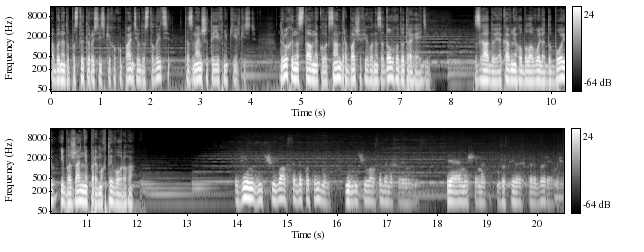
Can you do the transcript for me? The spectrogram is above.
аби не допустити російських окупантів до столиці та зменшити їхню кількість. Друг і наставник Олександра бачив його незадовго до трагедії. Згадує, яка в нього була воля до бою і бажання перемогти ворога. Він відчував себе потрібним, він відчував себе на своєму місці. Я йому ще ми зустрілись в коридорі, я йому ще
